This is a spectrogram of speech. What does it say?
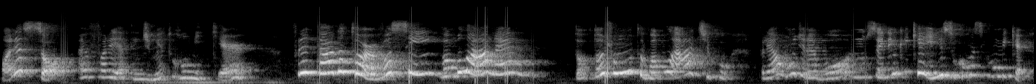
Olha só. Aí eu falei, atendimento home care? Falei, tá, doutor, vou sim, vamos lá, né? Tô, tô junto, vamos lá. Tipo, falei, aonde, né? Vou, não sei nem o que, que é isso, como assim home care?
